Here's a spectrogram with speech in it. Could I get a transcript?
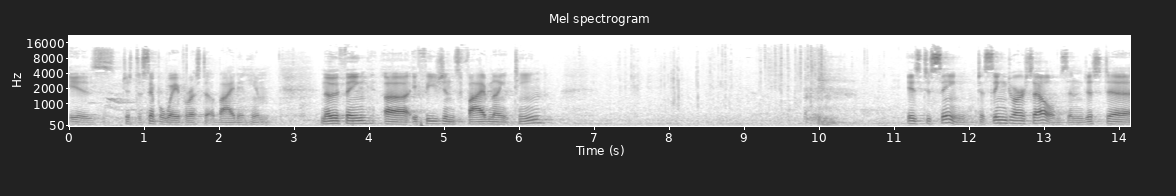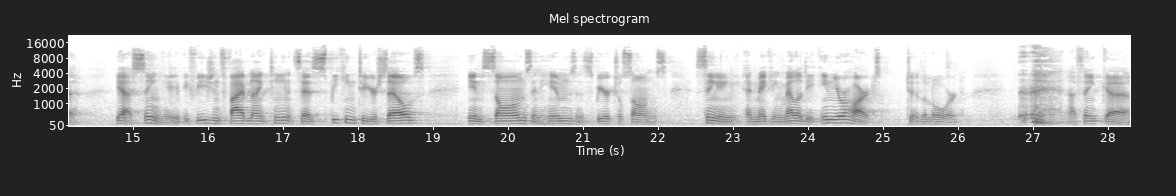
is just a simple way for us to abide in Him. Another thing, uh, Ephesians five nineteen. Is to sing, to sing to ourselves, and just uh, yeah, sing. Ephesians 5:19 it says speaking to yourselves in psalms and hymns and spiritual songs singing and making melody in your hearts to the Lord. I think uh,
